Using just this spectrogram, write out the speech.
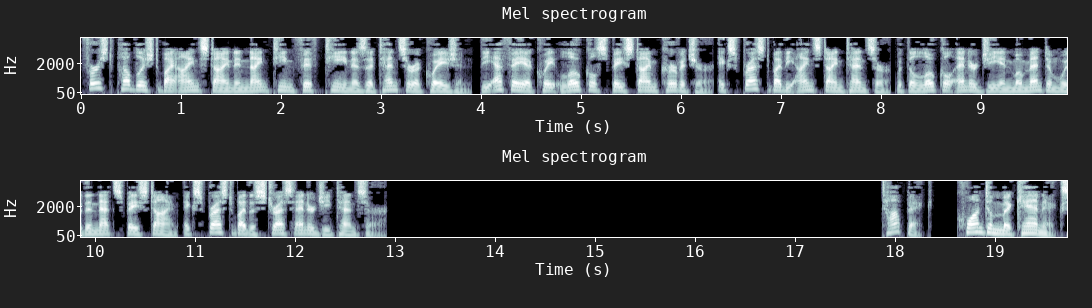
First published by Einstein in 1915 as a tensor equation, the EFE equate local spacetime curvature expressed by the Einstein tensor with the local energy and momentum within that spacetime expressed by the stress-energy tensor. Topic: Quantum mechanics.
